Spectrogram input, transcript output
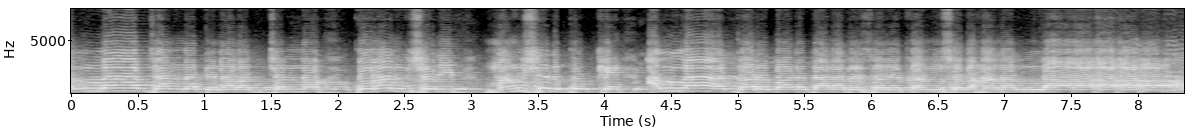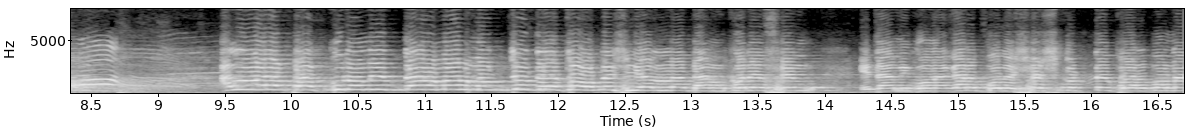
আল্লাহ জান্নাতে নেওয়ার জন্য কোরআন শরীফ মানুষের পক্ষে আল্লাহ দরবারে দাঁড়াবে জোরে কান, সুবহানাল্লাহ। আল্লাহ পাক কোরআনের দাম আর মর্যাদা এত বেশি আল্লাহ দান করেছেন। এটা আমি গুণাগার বলে শেষ করতে পারব না।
